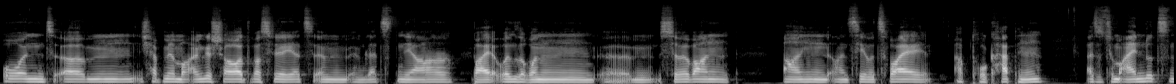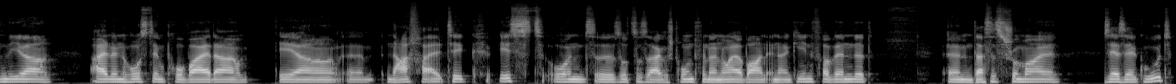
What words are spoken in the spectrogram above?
Und ähm, ich habe mir mal angeschaut, was wir jetzt im, im letzten Jahr bei unseren ähm, Servern an, an CO2-Abdruck hatten. Also zum einen nutzen wir einen Hosting-Provider, der äh, nachhaltig ist und äh, sozusagen Strom von erneuerbaren Energien verwendet. Ähm, das ist schon mal sehr, sehr gut.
